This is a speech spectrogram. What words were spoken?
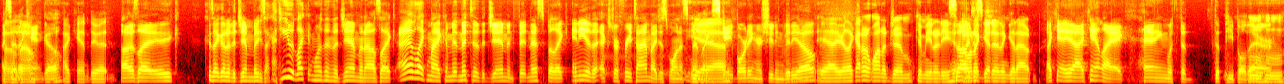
I, don't said I know. can't go. I can't do it. I was like, because I go to the gym, but he's like, I think you would like it more than the gym. And I was like, I have like my commitment to the gym and fitness, but like any of the extra free time, I just want to spend Yeah. like skateboarding or shooting video. Yeah, you're like, I don't want a gym community. So I I want to just- get in and get out. I can't, yeah, I can't like hang with the the people there. Mhm.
